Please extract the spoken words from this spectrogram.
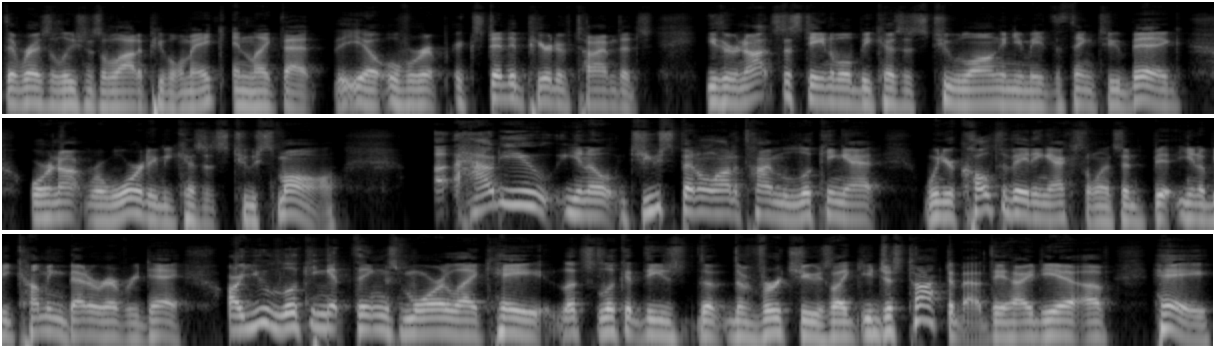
the resolutions a lot of people make in like that, you know, over an extended period of time that's either not sustainable because it's too long and you made the thing too big or not rewarding because it's too small. Uh, how do you you know do you spend a lot of time looking at when you're cultivating excellence and you know becoming better every day are you looking at things more like hey let's look at these the, the virtues like you just talked about the idea of hey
